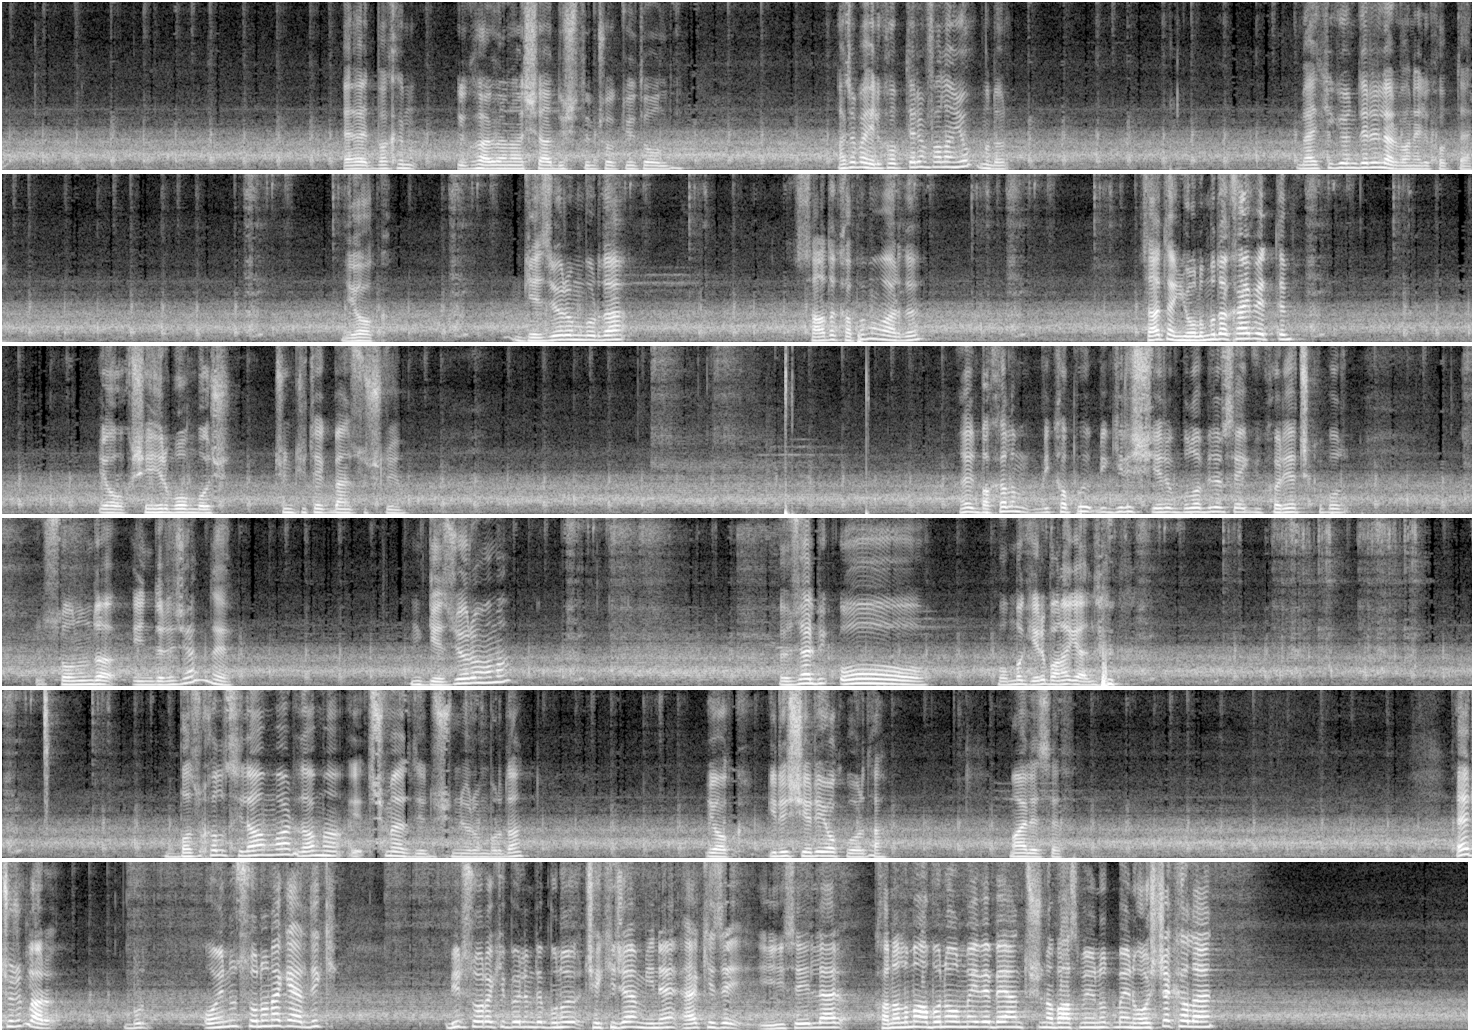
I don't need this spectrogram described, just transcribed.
Evet bakın yukarıdan aşağı düştüm çok kötü oldu. Acaba helikopterin falan yok mudur? Belki gönderirler bana helikopter. Yok. Geziyorum burada. Sağda kapı mı vardı? Zaten yolumu da kaybettim. Yok şehir bomboş. Çünkü tek ben suçluyum. Evet bakalım bir kapı bir giriş yeri bulabilirsek yukarıya çıkıp o sonunda indireceğim de geziyorum ama Özel bir... o Bomba geri bana geldi. Bazukalı silahım vardı ama yetişmez diye düşünüyorum buradan. Yok. Giriş yeri yok burada. Maalesef. Evet çocuklar. Bu oyunun sonuna geldik. Bir sonraki bölümde bunu çekeceğim yine. Herkese iyi seyirler. Kanalıma abone olmayı ve beğen tuşuna basmayı unutmayın. Hoşça kalın.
